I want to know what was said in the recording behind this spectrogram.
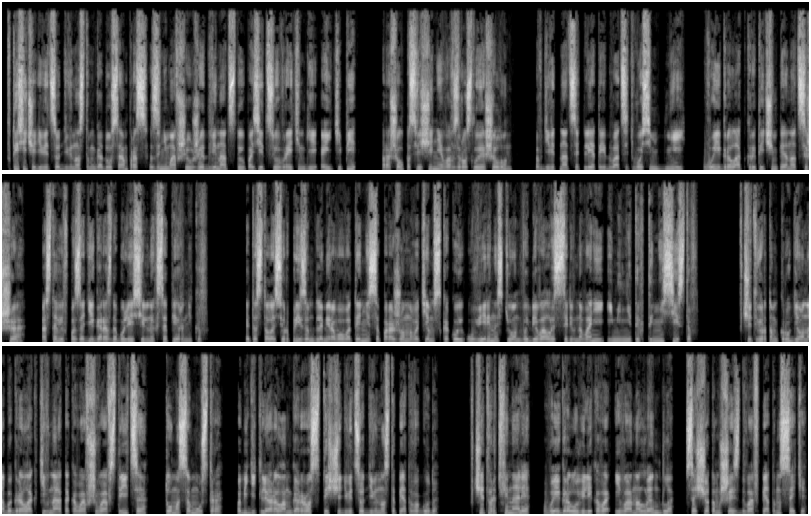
В 1990 году Сампрос, занимавший уже 12-ю позицию в рейтинге ATP, прошел посвящение во взрослый эшелон. В 19 лет и 28 дней выиграл открытый чемпионат США, оставив позади гораздо более сильных соперников. Это стало сюрпризом для мирового тенниса, пораженного тем, с какой уверенностью он выбивал из соревнований именитых теннисистов. В четвертом круге он обыграл активно атаковавшего австрийца Томаса Мустера, победителя Ролан Гаррос 1995 года. В четвертьфинале выиграл у великого Ивана Лендла со счетом 6-2 в пятом сете.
